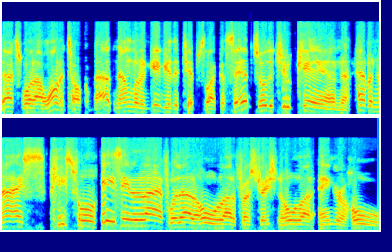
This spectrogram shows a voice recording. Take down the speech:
that's what I want to talk about, and I'm going to give you the tips, like I said, so that you can have a nice, peaceful, easy life without a whole lot of frustration, a whole lot of anger, a whole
